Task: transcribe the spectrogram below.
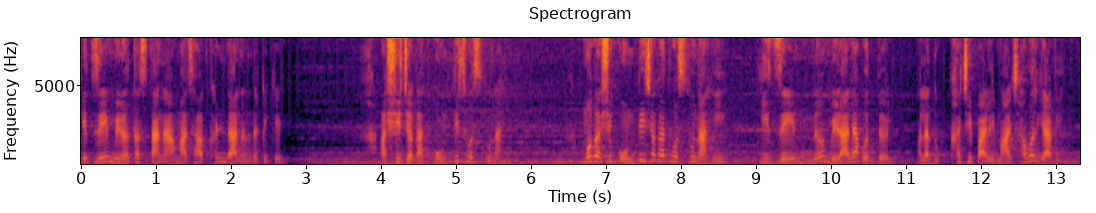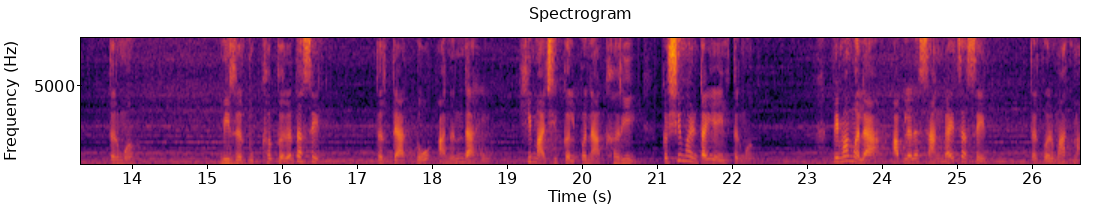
की जे मिळत असताना माझा अखंड आनंद टिकेल. अशी जगात कोणतीच वस्तू नाही. मग अशी कोणती जगात वस्तू नाही की जे न मिळाल्याबद्दल मला दुःखाची पाळी माझ्यावर यावी? तर मग? मी जर दुःख करत असेल तर त्यात तो आनंद आहे ही माझी कल्पना खरी. कशी म्हणता येईल तर मग? तेव्हा मला आपल्याला सांगायचं असेल तर परमात्मा.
